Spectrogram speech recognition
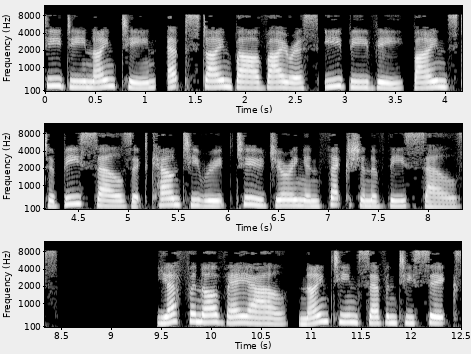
CD19. Epstein-Barr virus (EBV) binds to B cells at county root 2 during infection of these cells. Yefenof et al. 1976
